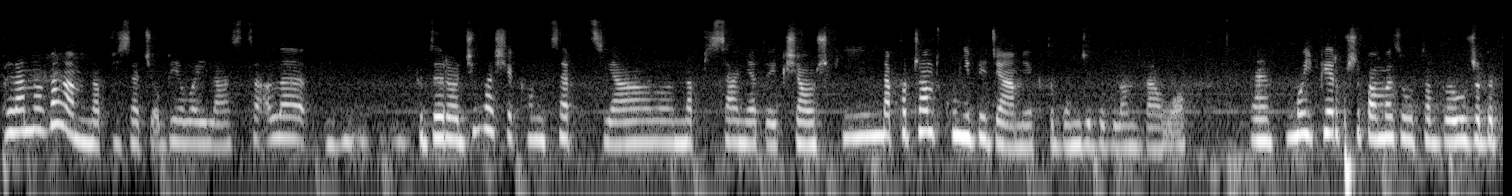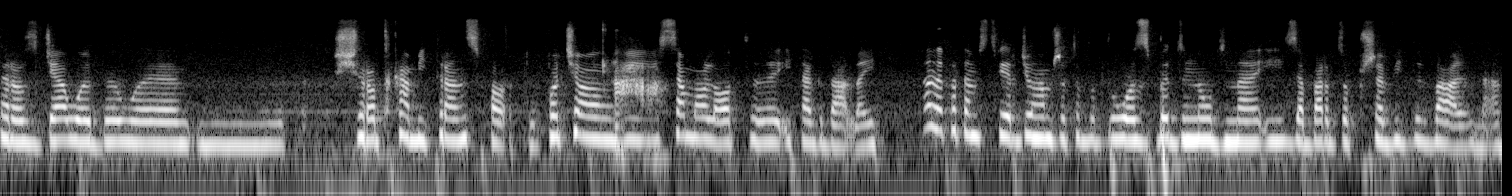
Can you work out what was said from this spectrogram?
planowałam napisać o Białej Lasce, ale gdy rodziła się koncepcja napisania tej książki, na początku nie wiedziałam, jak to będzie wyglądało. E, mój pierwszy pomysł to był, żeby te rozdziały były mm, środkami transportu, pociągi, samoloty i tak dalej. Ale potem stwierdziłam, że to by było zbyt nudne i za bardzo przewidywalne.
